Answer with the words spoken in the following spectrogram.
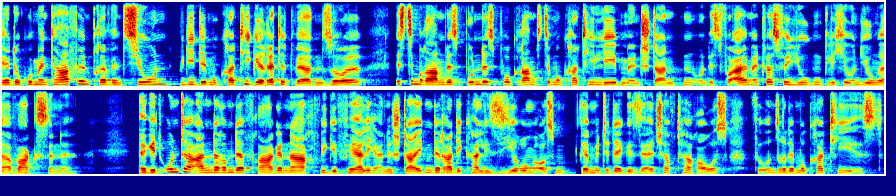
Der Dokumentarfilm Prävention, wie die Demokratie gerettet werden soll, ist im Rahmen des Bundesprogramms Demokratie leben entstanden und ist vor allem etwas für Jugendliche und junge Erwachsene. Er geht unter anderem der Frage nach, wie gefährlich eine steigende Radikalisierung aus der Mitte der Gesellschaft heraus für unsere Demokratie ist.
